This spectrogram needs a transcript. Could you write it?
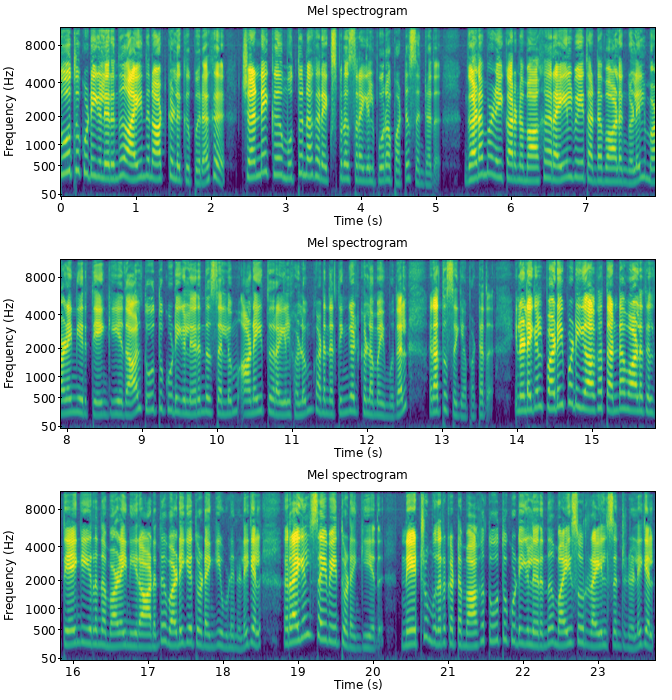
தூத்துக்குடியிலிருந்து ஐந்து நாட்களுக்கு பிறகு சென்னைக்கு முத்துநகர் எக்ஸ்பிரஸ் ரயில் புறப்பட்டு சென்றது. கனமழை காரணமாக ரயில்வே தண்டவாளங்களில் மழைநீர் தேங்கியதால் தூத்துக்குடியிலிருந்து செல்லும் அனைத்து ரயில்களும் கடந்த திங்கட்கிழமை முதல் ரத்து செய்யப்பட்டது. இந்நிலையில் படிப்படியாக தண்டவாளத்தில் தேங்கியிருந்த மழைநீரானது வடிய தொடங்கியுள்ள நிலையில் ரயில் சேவை தொடங்கியது. நேற்று முதற்கட்டமாக தூத்துக்குடியிலிருந்து மைசூர் ரயில் சென்ற நிலையில்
